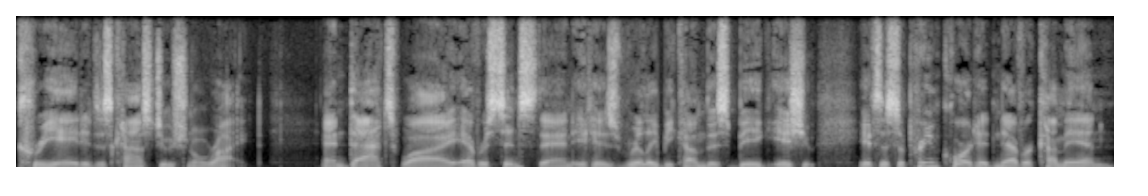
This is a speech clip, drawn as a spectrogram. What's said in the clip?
created this constitutional right. And that's why, ever since then, it has really become this big issue. If the Supreme Court had never come in,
